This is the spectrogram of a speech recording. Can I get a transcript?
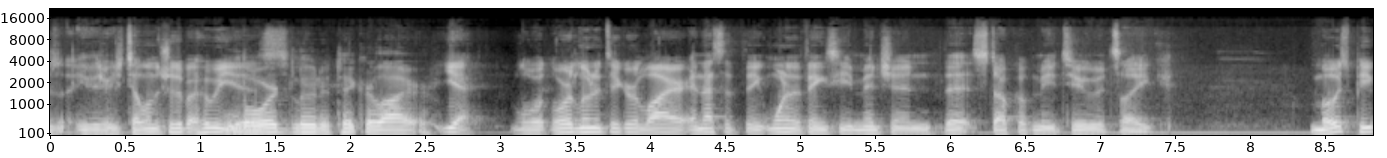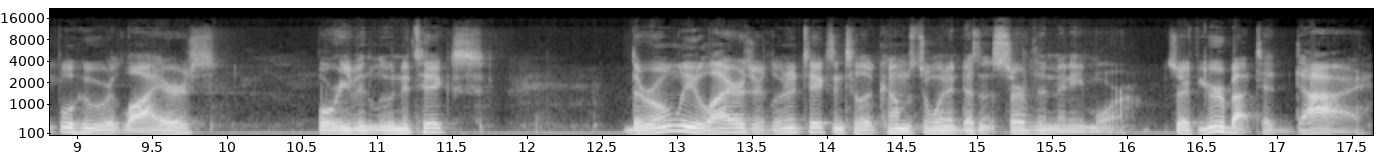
either he's telling the truth about who he is. Lord, lunatic, or liar. Yeah, Lord, Lord lunatic or liar, and that's the thing. One of the things he mentioned that stuck with me too. It's like most people who are liars or even lunatics, they're only liars or lunatics until it comes to when it doesn't serve them anymore. So if you're about to die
